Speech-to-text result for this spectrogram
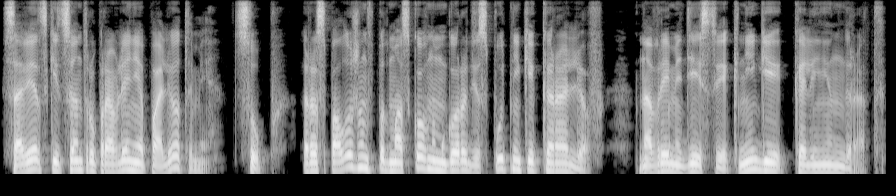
Советский центр управления полетами, ЦУП, расположен в подмосковном городе-спутнике Королёв, на время действия книги «Калининград».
